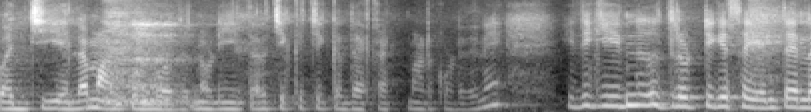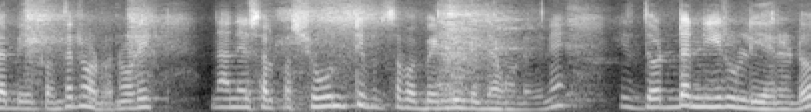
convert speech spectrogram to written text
ಬಜ್ಜಿ ಎಲ್ಲ ಮಾಡ್ಕೊಳ್ಬೋದು. ನೋಡಿ, ಈ ಥರ ಚಿಕ್ಕ ಚಿಕ್ಕದಾಗಿ ಕಟ್ ಮಾಡ್ಕೊಂಡಿದ್ದೀನಿ ಇದಕ್ಕೆ ಇನ್ನೊಂದರೊಟ್ಟಿಗೆ ಸಹ ಎಂತ ಎಲ್ಲ ಬೇಕು ಅಂತ ನೋಡುವ. ನೋಡಿ, ನಾನು ಸ್ವಲ್ಪ ಶುಂಠಿ ಸ್ವಲ್ಪ ಬೆಳ್ಳುಳ್ಳಿ ತಗೊಂಡಿದ್ದೀನಿ ಇದು ದೊಡ್ಡ ನೀರುಳ್ಳಿ ಎರಡು.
